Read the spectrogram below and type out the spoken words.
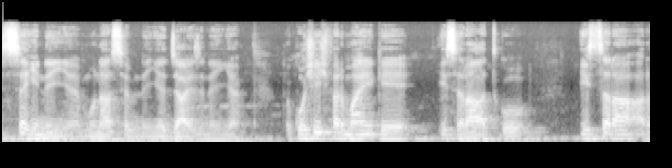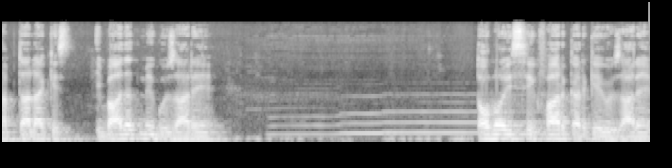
صحیح نہیں ہے، مناسب نہیں ہے، جائز نہیں ہے۔ تو کوشش فرمائیں کہ اس رات کو اس طرح رب تعالیٰ کے عبادت میں گزاریں۔ توبہ استغفار کر کے گزاریں،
